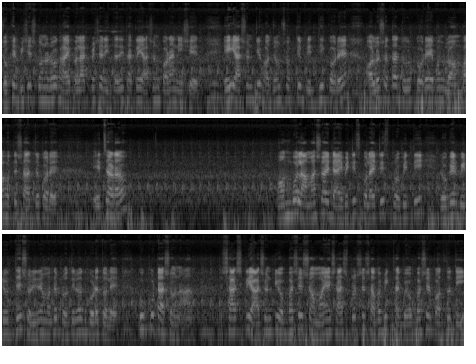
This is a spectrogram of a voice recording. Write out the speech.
চোখের বিশেষ কোনো রোগ, হাই ব্লাড প্রেশার ইত্যাদি থাকলে আসন করা নিষেধ। এই আসনটি হজম শক্তি বৃদ্ধি করে, অলসতা দূর করে এবং লম্বা হতে সাহায্য করে। এছাড়াও অম্বল আমাশয় ডায়াবেটিস, কোলাইটিস প্রভৃতি রোগের বিরুদ্ধে শরীরের মধ্যে প্রতিরোধ গড়ে তোলে। কুকুট আসন শ্বাসক্রিয়া আসনটি অভ্যাসের সময় শ্বাস প্রশ্বাস স্বাভাবিক থাকবে। অভ্যাসের পদ্ধতি,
